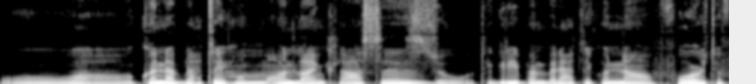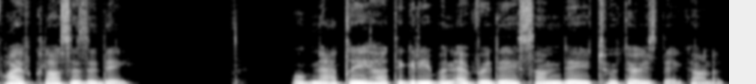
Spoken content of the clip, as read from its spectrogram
وكنا بنعطيهم online classes وتقريبا بنعطي كنا 4 to 5 classes a day. وبنعطيها تقريبا every day Sunday to Thursday كانت.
